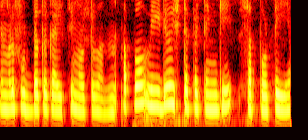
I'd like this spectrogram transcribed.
ഞങ്ങൾ ഫുഡൊക്കെ കഴിച്ച് ഇങ്ങോട്ട് വന്ന്. അപ്പോൾ വീഡിയോ ഇഷ്ടപ്പെട്ടെങ്കിൽ സപ്പോർട്ട് ചെയ്യാം.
